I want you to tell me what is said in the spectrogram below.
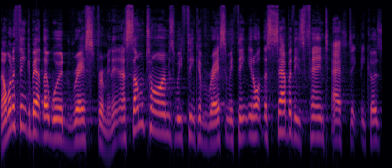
Now, I want to think about the word rest for a minute. Now, sometimes we think of rest and we think, you know what, the Sabbath is fantastic because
